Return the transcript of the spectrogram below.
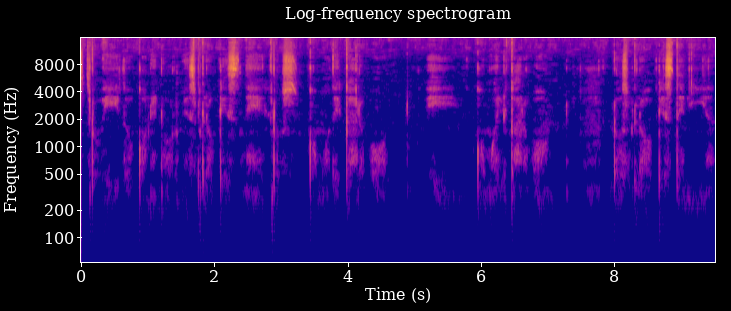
construido con enormes bloques negros como de carbón y, como el carbón, los bloques tenían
